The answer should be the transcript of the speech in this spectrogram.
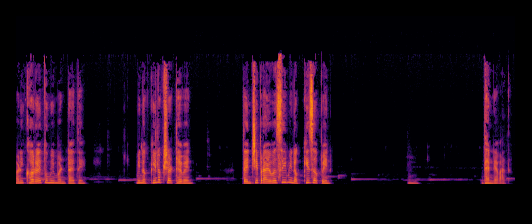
आणि खरं आहे तुम्ही म्हणताय ते. मी नक्की लक्षात ठेवेन. त्यांची प्रायव्हसी मी नक्की जपेन. धन्यवाद.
